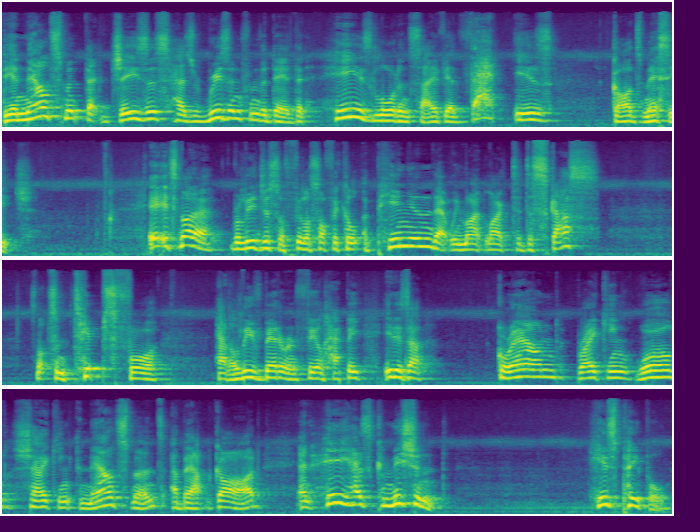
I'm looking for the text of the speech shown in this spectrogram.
The announcement that Jesus has risen from the dead, that He is Lord and Saviour, that is God's message. It's not a religious or philosophical opinion that we might like to discuss. It's not some tips for how to live better and feel happy. It is a groundbreaking, world shaking announcement about God, and He has commissioned His people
